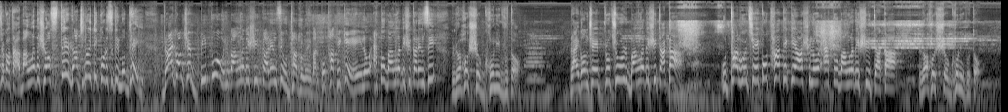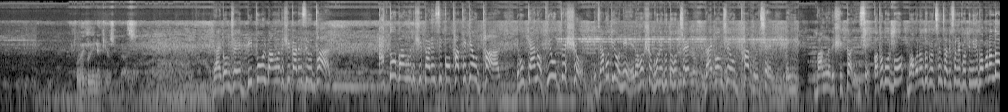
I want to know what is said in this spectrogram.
অরাজকতা বাংলাদেশে অস্থির রাজনৈতিক পরিস্থিতির মধ্যেই। রায়গঞ্জে বিপুল বাংলাদেশি কারেন্সি উদ্ধার হলো এবার। কোথা থেকে এলো এত বাংলাদেশি কারেন্সি রহস্য ঘনীভূত। রায়গঞ্জে প্রচুর বাংলাদেশি টাকা উদ্ধার হয়েছে। কোথা থেকে আসলো এত বাংলাদেশি টাকা? রহস্য ঘনীভূত। সবাই করি নাকি রায়গঞ্জে বিপুল বাংলাদেশি কারেন্সি উদ্ধার। এত বাংলাদেশি কারেন্সি কোথা থেকে উদ্ধার এবং কেন? কি উদ্দেশ্য? যাবতীয় নিয়ে রহস্য ঘনীভূত হচ্ছে। রায়গঞ্জে উদ্ধার হয়েছে এই বাংলাদেশি কারেন্সি কথা বলব ভবানন্দ রয়েছেন টেলিফোনের প্রতিনিধি ভবানন্দ।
